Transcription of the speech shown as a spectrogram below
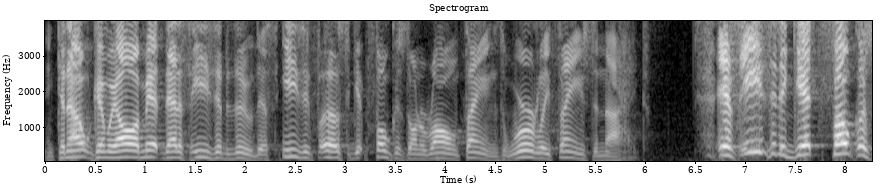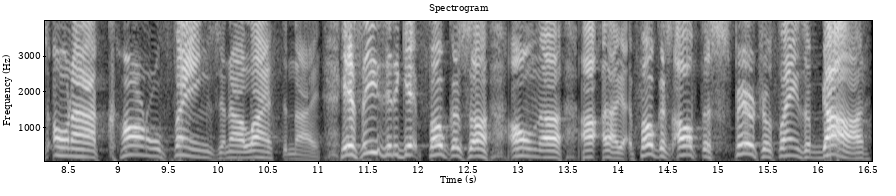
And can, I, can we all admit that it's easy to do? It's easy for us to get focused on the wrong things, the worldly things tonight. It's easy to get focused on our carnal things in our life tonight. It's easy to get focused on, on uh, uh, uh, focus off the spiritual things of God,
